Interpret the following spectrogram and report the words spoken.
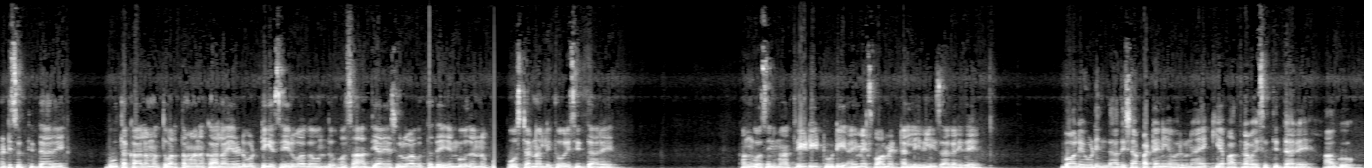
ನಟಿಸುತ್ತಿದ್ದಾರೆ. ಭೂತಕಾಲ ಮತ್ತು ವರ್ತಮಾನ ಕಾಲ ಎರಡು ಒಟ್ಟಿಗೆ ಸೇರುವಾಗ ಒಂದು ಹೊಸ ಅಧ್ಯಾಯ ಶುರುವಾಗುತ್ತದೆ ಎಂಬುದನ್ನು ಪೋಸ್ಟರ್ನಲ್ಲಿ ತೋರಿಸಿದ್ದಾರೆ. ಕಂಗೋ cinema three D two D IMAX ಫಾರ್ಮೆಟ್ನಲ್ಲಿ ರಿಲೀಸ್ ಆಗಲಿದೆ ಬಾಲಿವುಡ್ ಇಂದ ದಿಶಾ ಪಟೇನಿ ಅವರು ನಾಯಕಿಯ ಪಾತ್ರ ವಹಿಸುತ್ತಿದ್ದಾರೆ ಹಾಗೂ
